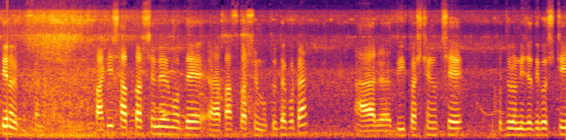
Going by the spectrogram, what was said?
তিরানব্বই পার্সেন্ট বাকি সাত পার্সেন্টের মধ্যে পাঁচ পার্সেন্ট মুক্তিযোদ্ধা কোটা আর দুই পার্সেন্ট হচ্ছে ক্ষুদ্র নিজাতি গোষ্ঠী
